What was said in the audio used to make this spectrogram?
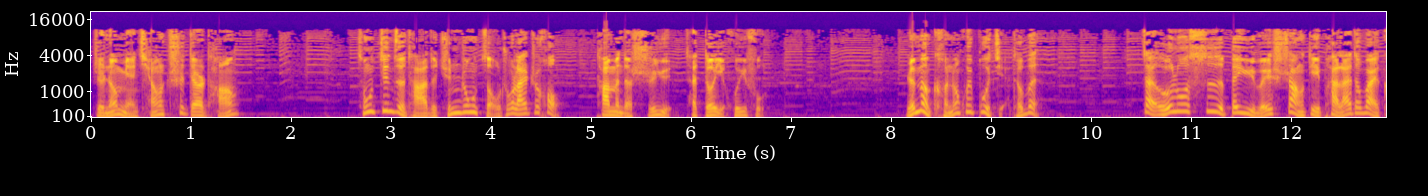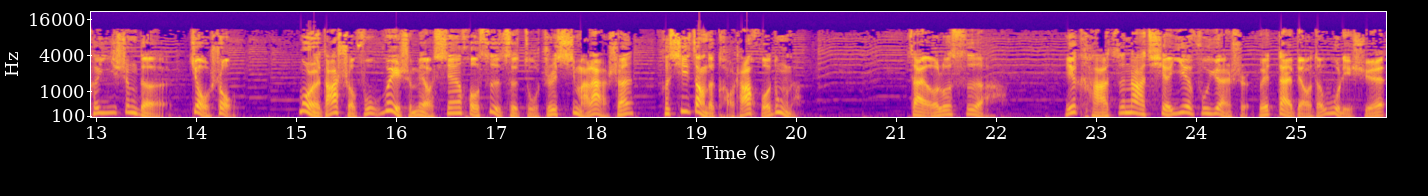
只能勉强吃点糖。从金字塔的群中走出来之后，他们的食欲才得以恢复。人们可能会不解的问：在俄罗斯被誉为上帝派来的外科医生的教授莫尔达舍夫，为什么要先后四次组织喜马拉雅山和西藏的考察活动呢？在俄罗斯啊。以卡兹纳切耶夫院士为代表的物理学、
